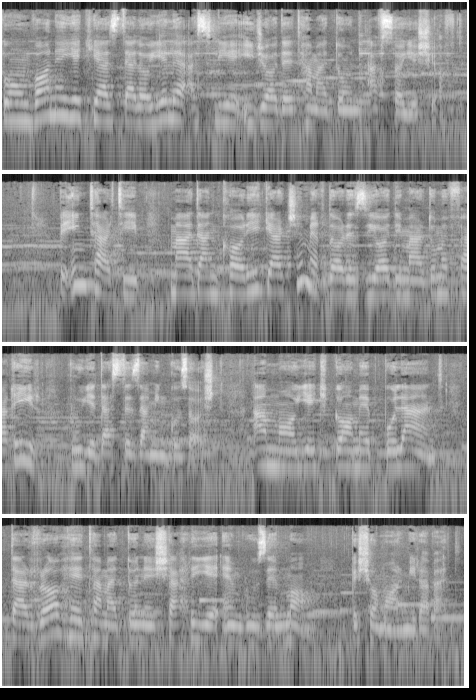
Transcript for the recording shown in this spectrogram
به عنوان یکی از دلایل اصلی ایجاد تمدن افزایش یافت. به این ترتیب معدنکاری گرچه مقدار زیادی مردم فقیر روی دست زمین گذاشت اما یک گام بلند در راه تمدن شهری امروز ما به شمار می رود.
